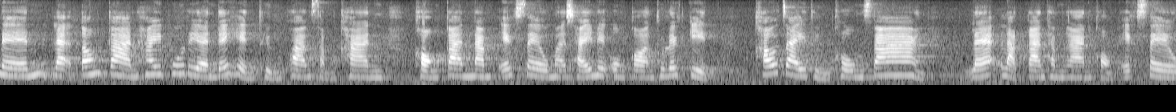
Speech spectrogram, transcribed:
เน้นและต้องการให้ผู้เรียนได้เห็นถึงความสำคัญของการนำ Excel มาใช้ในองค์กรธุรกิจ เข้าใจถึงโครงสร้าง และหลักการทำงานของ Excel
